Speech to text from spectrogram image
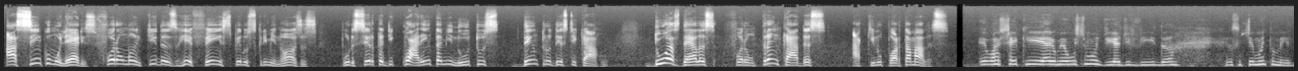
As cinco mulheres foram mantidas reféns pelos criminosos por cerca de 40 minutos dentro deste carro. Duas delas foram trancadas aqui no porta-malas. Eu achei que era o meu último dia de vida. Eu senti muito medo.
